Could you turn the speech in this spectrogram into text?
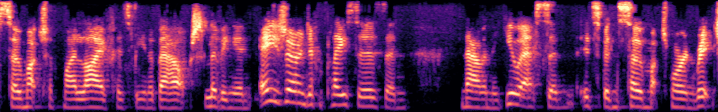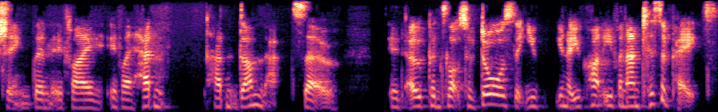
so much of my life has been about living in Asia and different places and now in the US and it's been so much more enriching than if I if I hadn't hadn't done that. So it opens lots of doors that you you know you can't even anticipate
